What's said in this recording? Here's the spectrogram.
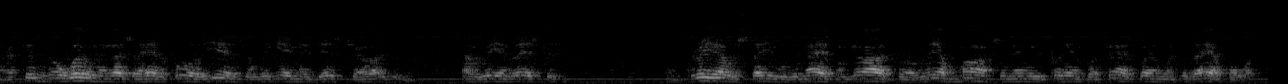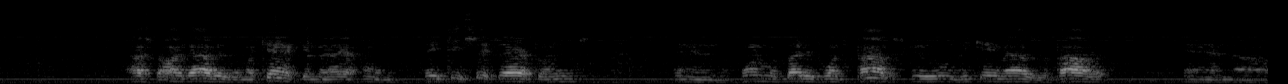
And I couldn't go with them unless I had a full year, so they gave me a discharge and I re-enlisted. And three of us stayed with the National Guard for eleven months and then we put in for a transfer and went to the Air Force. I started out as a mechanic in the, air- on AT-6 airplanes. And one of my buddies went to pilot school and he came out as a pilot. And, uh,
